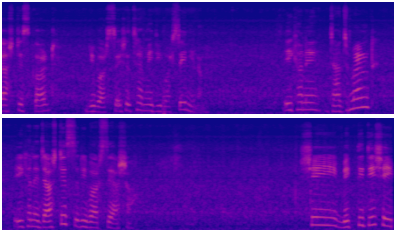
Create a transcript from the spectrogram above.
Justice card রিভার্সে এসেছে, আমি রিভার্সেই নিলাম এইখানে জাজমেন্ট এইখানে জাস্টিস রিভার্সে আসা সেই ব্যক্তিটি, সেই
